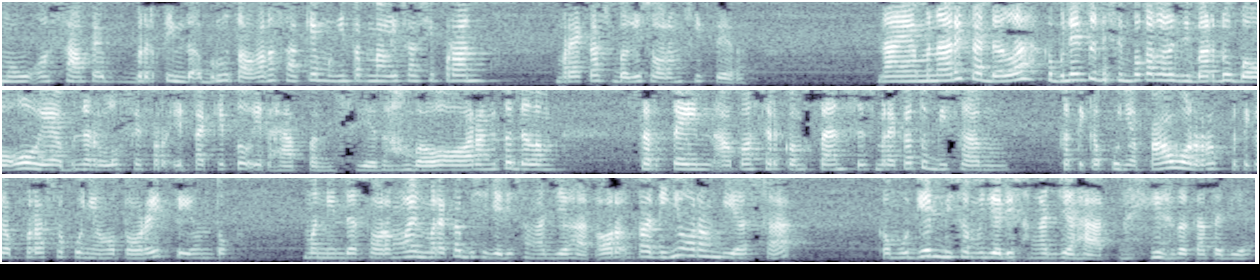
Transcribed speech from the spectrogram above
mau sampai bertindak brutal karena saking menginternalisasi peran mereka sebagai seorang sipir. Nah yang menarik adalah kemudian itu disimpulkan oleh Zimbardo bahwa oh ya benar Lucifer effect itu it happens gitu bahwa orang itu dalam certain apa circumstances mereka tuh bisa ketika punya power, ketika merasa punya authority untuk menindas orang lain mereka bisa jadi sangat jahat. Orang tadinya orang biasa, kemudian bisa menjadi sangat jahat, gitu kata dia.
